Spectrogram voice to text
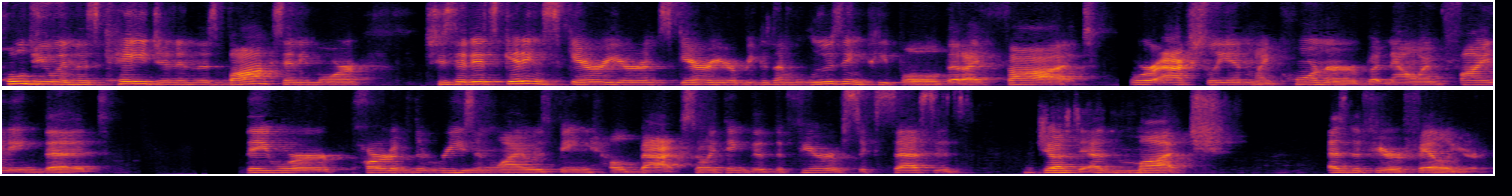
hold you in this cage and in this box anymore. She said it's getting scarier and scarier because I'm losing people that I thought were actually in my corner, but now I'm finding that they were part of the reason why I was being held back. So I think that the fear of success is just as much as the fear of failure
